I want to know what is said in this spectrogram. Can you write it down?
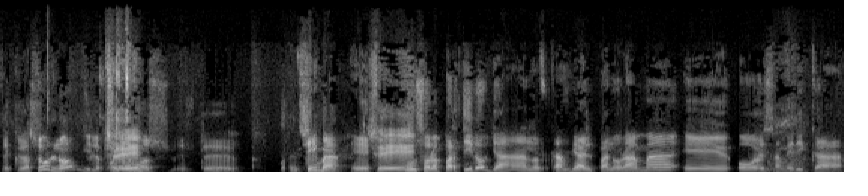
de Cruz Azul, ¿no? Y lo ponemos este, por encima. Un solo partido ya nos cambia el panorama o es América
